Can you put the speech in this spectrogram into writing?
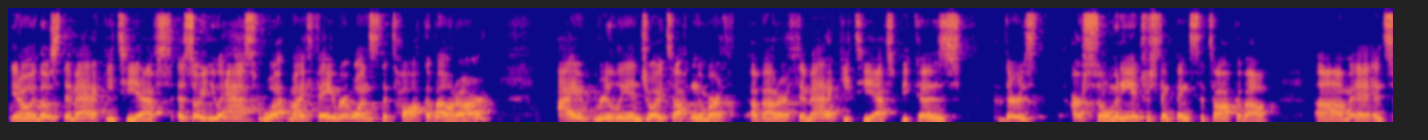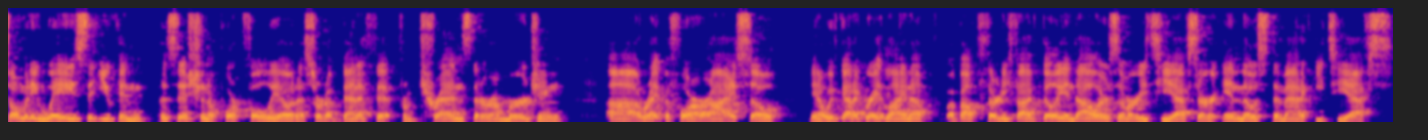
You know, in those thematic ETFs. And so you asked what my favorite ones to talk about are. I really enjoy talking about about our thematic ETFs because there's are so many interesting things to talk about. Um, and, and, so many ways that you can position a portfolio to sort of benefit from trends that are emerging uh, right before our eyes. So you know, we've got a great lineup. About $35 billion of our ETFs are in those thematic ETFs.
